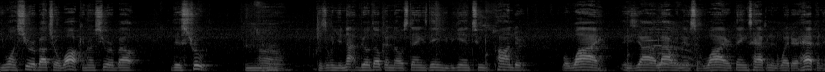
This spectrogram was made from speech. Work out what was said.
you're unsure about your walk and unsure about this truth. Mm-hmm. Um, because when you're not built up in those things, then you begin to ponder, well, why is Yah allowing this, or why are things happening the way they're happening?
